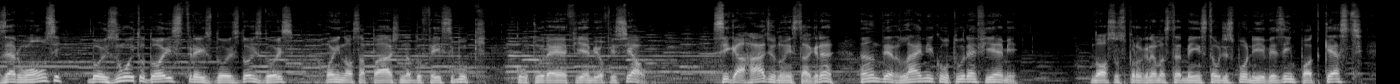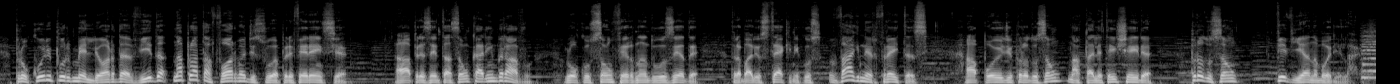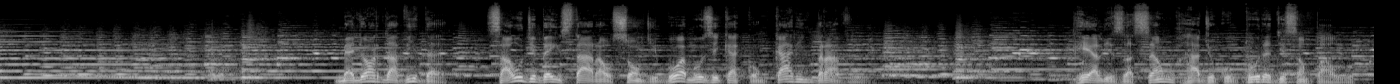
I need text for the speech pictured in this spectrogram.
011 2182 3222 ou em nossa página do Facebook, Cultura FM Oficial. Siga a rádio no Instagram, underline Cultura FM. Nossos programas também estão disponíveis em podcast. Procure por Melhor da Vida na plataforma de sua preferência. A apresentação Karim Bravo. Locução Fernando Uzeda. Trabalhos técnicos Wagner Freitas. Apoio de produção Natália Teixeira. Produção Viviana Morila. Melhor da Vida. Saúde e bem-estar ao som de boa música com Karim Bravo. Realização Rádio Cultura de São Paulo.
